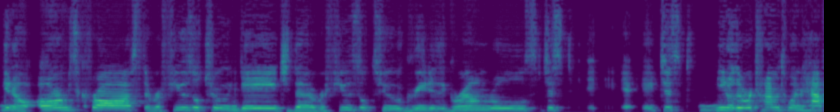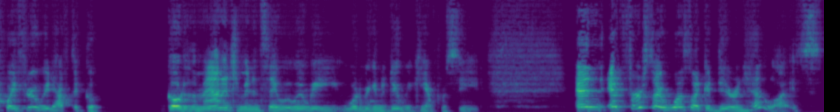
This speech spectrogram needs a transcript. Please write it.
you know arms crossed the refusal to engage the refusal to agree to the ground rules just it, it just you know there were times when halfway through we'd have to go go to the management and say when we what are we going to do? We can't proceed. And at first i was like a deer in headlights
